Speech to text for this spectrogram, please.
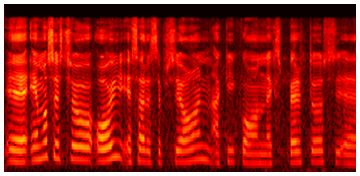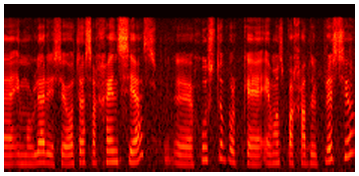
eh, hemos hecho hoy esa recepción aquí con expertos eh, inmobiliarios y otras agencias, justo porque hemos bajado el precio.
